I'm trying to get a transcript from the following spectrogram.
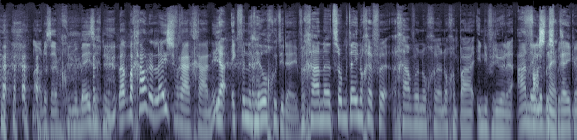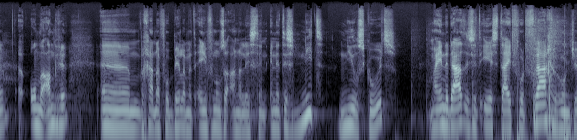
nou, daar zijn we goed mee bezig nu. Maar, maar gauw naar de leesvraag gaan, niet? Ja, ik vind het een heel goed idee. We gaan het zo meteen nog even gaan we nog, eh, nog een paar individuele aandelen Vastnet. bespreken. Eh, onder andere. Ehm, we gaan daarvoor bellen met een van onze analisten. En het is niet Niels Koerts. Maar inderdaad is het eerst tijd voor het vragenrondje.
